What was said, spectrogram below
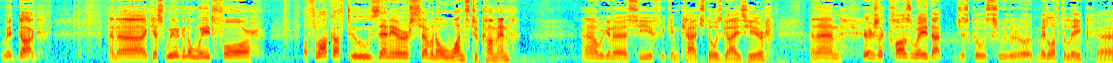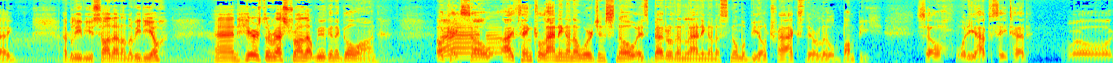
with Doug. And uh, I guess we're gonna wait for a flock of two Zenair 701s to come in. Uh, we're gonna see if we can catch those guys here. And then here's a causeway that just goes through the middle of the lake. Uh, I believe you saw that on the video. And here's the restaurant that we're gonna go on. Okay, so I think landing on a virgin snow is better than landing on a snowmobile tracks. They're a little bumpy. So what do you have to say, Ted? Well,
